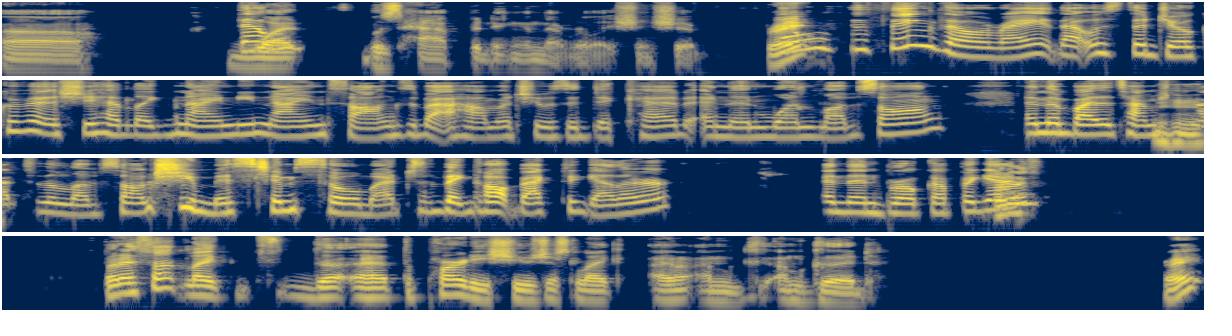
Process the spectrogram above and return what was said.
uh, what was happening in that relationship, Right? That was the thing, though, right? That was the joke of it. is She had like 99 songs about how much he was a dickhead and then one love song. And then by the time she Mhm. got to the love song, she missed him so much that they got back together and then broke up But again. I, but I thought like the at the party she was just like I, I'm g- I'm good, right?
